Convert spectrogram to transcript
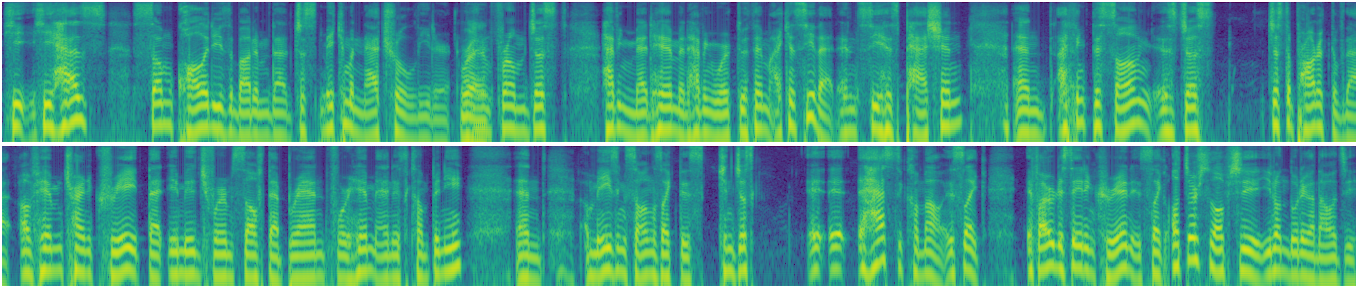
he he has some qualities about him that just make him a natural leader. Right. And from just having met him and having worked with him, I can see that and see his passion. And I think this song is just just a product of that, of him trying to create that image for himself, that brand for him and his company. And amazing songs like this can just it, it, has to come out. It's like if I were to say it in Korean, it's like 어쩔 수 없이 이런 노래가 나오지.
